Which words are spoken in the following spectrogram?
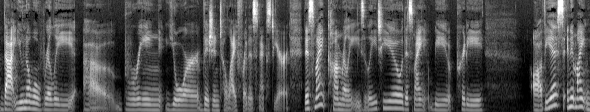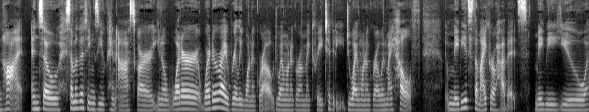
that you know will really uh, bring your vision to life for this next year? This might come really easily to you. This might be pretty obvious and it might not. And so some of the things you can ask are, you know, what are where do I really want to grow? Do I want to grow in my creativity? Do I want to grow in my health? Maybe it's the micro habits. Maybe you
